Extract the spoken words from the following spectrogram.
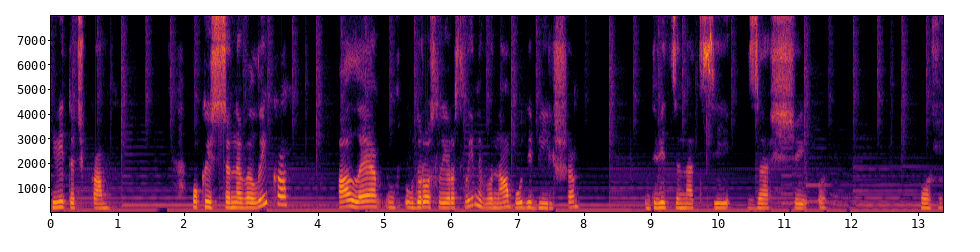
Квіточка поки що невелика, але у дорослої рослини вона буде більша. Дивіться на ці защипи. Боже,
